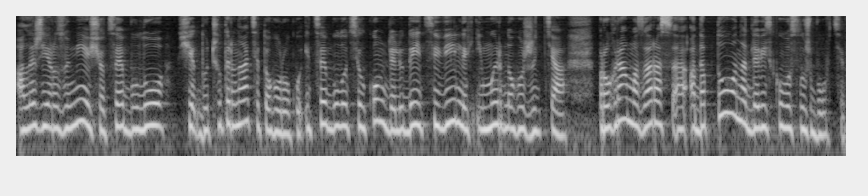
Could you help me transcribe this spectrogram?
Але ж я розумію, що це було ще до 2014 року, і це було цілком для людей цивільних і мирного життя. Програма зараз е, адаптована для військовослужбовців.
